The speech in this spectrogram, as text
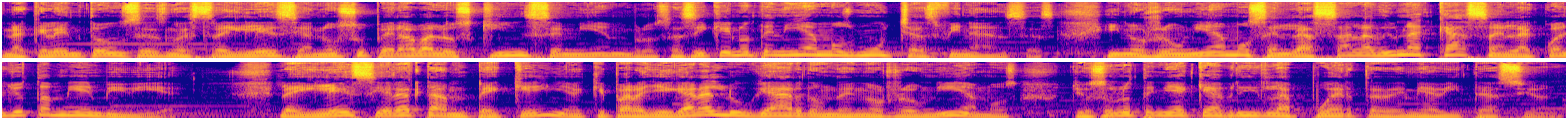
En aquel entonces nuestra iglesia no superaba los 15 miembros, así que no teníamos muchas finanzas y nos reuníamos en la sala de una casa en la cual yo también vivía. La iglesia era tan pequeña que para llegar al lugar donde nos reuníamos yo solo tenía que abrir la puerta de mi habitación.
